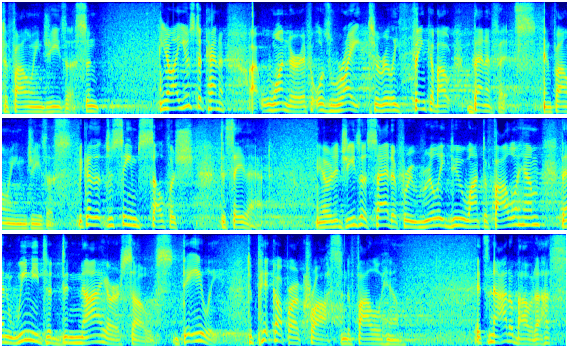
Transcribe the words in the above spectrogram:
to following Jesus. And you know, I used to kind of uh, wonder if it was right to really think about benefits in following Jesus because it just seems selfish to say that. You know, Jesus said if we really do want to follow him, then we need to deny ourselves daily, to pick up our cross and to follow him. It's not about us,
